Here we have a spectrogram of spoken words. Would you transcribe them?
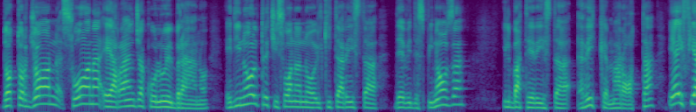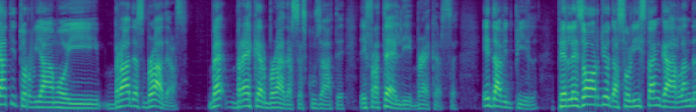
Dr. John suona e arrangia con lui il brano ed inoltre ci suonano il chitarrista David Spinosa, il batterista Rick Marotta e ai fiati troviamo i Brothers Brothers, Beh, Breaker Brothers, scusate, dei fratelli Breakers, e David Peel. Per l'esordio da solista in Garland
